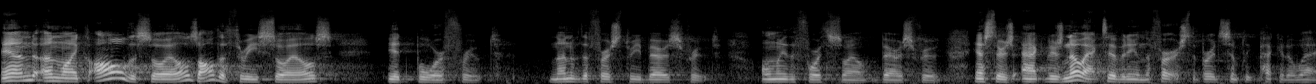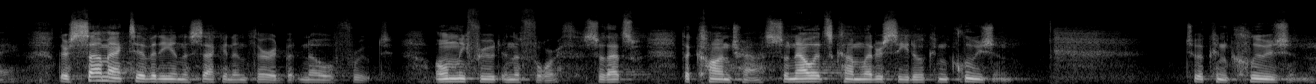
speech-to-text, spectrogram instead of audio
And unlike all the soils, all the three soils, it bore fruit. None of the first three bears fruit. Only the fourth soil bears fruit. Yes, there's, act, there's no activity in the first. The birds simply peck it away. There's some activity in the second and third, but no fruit. Only fruit in the fourth. So that's the contrast. So now let's come, letter C, to a conclusion. To a conclusion.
